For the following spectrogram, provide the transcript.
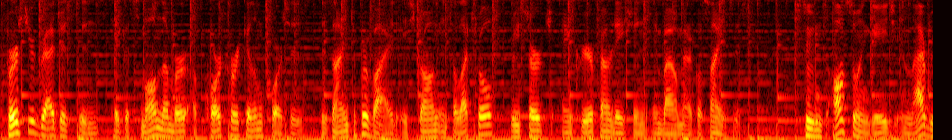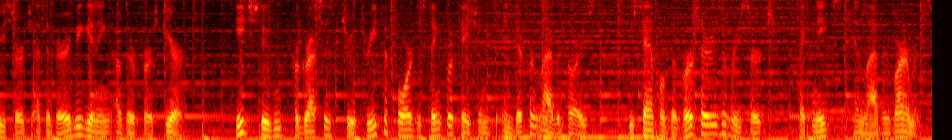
First-year graduate students take a small number of core curriculum courses designed to provide a strong intellectual, research, and career foundation in biomedical sciences. Students also engage in lab research at the very beginning of their first year. Each student progresses through three to four distinct rotations in different laboratories to sample diverse areas of research, techniques, and lab environments.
